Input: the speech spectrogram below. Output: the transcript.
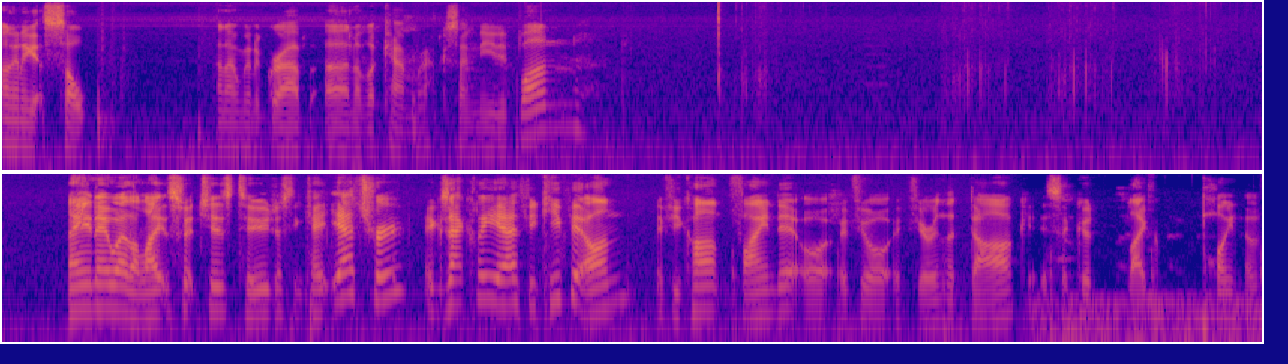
I'm gonna get salt. And I'm gonna grab another camera, because I needed one. Now you know where the light switch is too, just in case. Yeah, true. Exactly. Yeah, if you keep it on, if you can't find it, or if you're if you're in the dark, it's a good like point of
